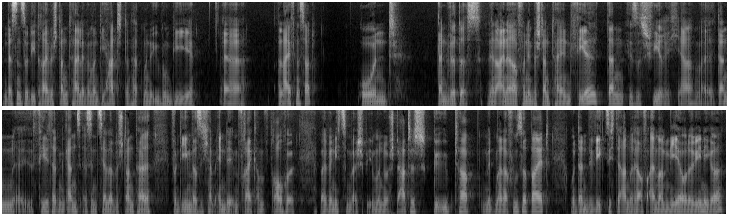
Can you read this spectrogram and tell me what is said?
Und das sind so die drei Bestandteile. Wenn man die hat, dann hat man eine Übung, die äh, Aliveness hat. Und dann wird es. Wenn einer von den Bestandteilen fehlt, dann ist es schwierig, ja, weil dann äh, fehlt halt ein ganz essentieller Bestandteil von dem, was ich am Ende im Freikampf brauche. Weil wenn ich zum Beispiel immer nur statisch geübt habe mit meiner Fußarbeit und dann bewegt sich der andere auf einmal mehr oder weniger,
